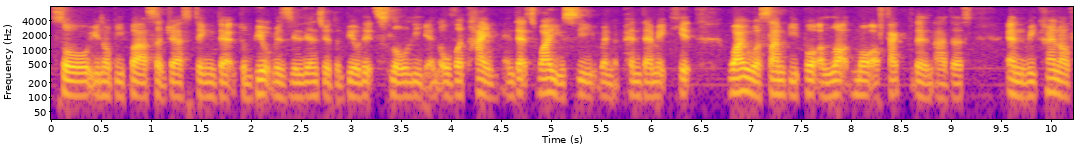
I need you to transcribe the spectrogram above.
So you know people are suggesting that to build resilience, you have to build it slowly and over time, and that's why you see when the pandemic hit, why were some people a lot more affected than others? and we kind of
